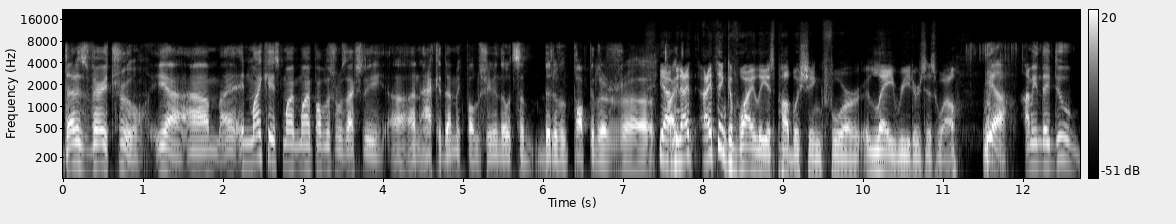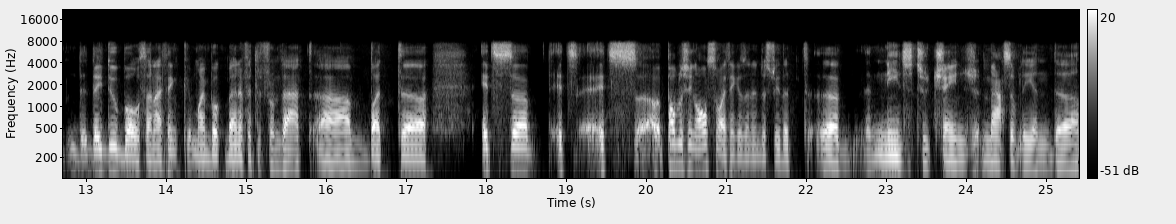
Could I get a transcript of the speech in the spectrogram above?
That is very true. Yeah. Um, in my case, my, my publisher was actually uh, an academic publisher, even though it's a bit of a popular. Uh, yeah, I mean, I, I think of Wiley as publishing for lay readers as well. Yeah, I mean, they do they do both, and I think my book benefited from that. Uh, but uh, it's uh, it's it's uh, publishing also I think is an industry that uh, needs to change massively, and uh,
